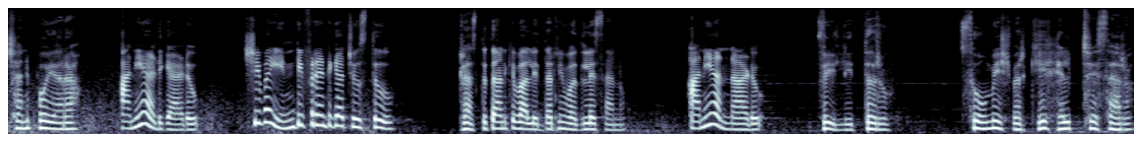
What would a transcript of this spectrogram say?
చనిపోయారా? అని అడిగాడు. శివ ఇండిఫరెంట్గా చూస్తూ ప్రస్తుతానికి వాళ్ళిద్దరిని వదిలేశాను అని అన్నాడు. వీళ్ళిద్దరూ సోమేశ్వర్కి హెల్ప్ చేశారు.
